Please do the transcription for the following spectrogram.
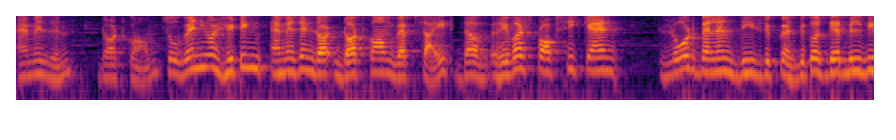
amazon.com so when you are hitting amazon.com website the reverse proxy can load balance these requests because there will be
